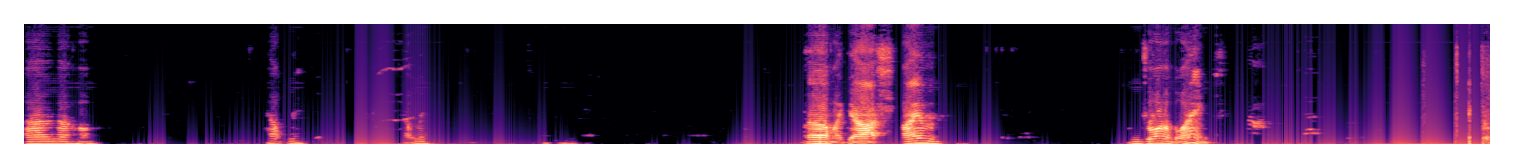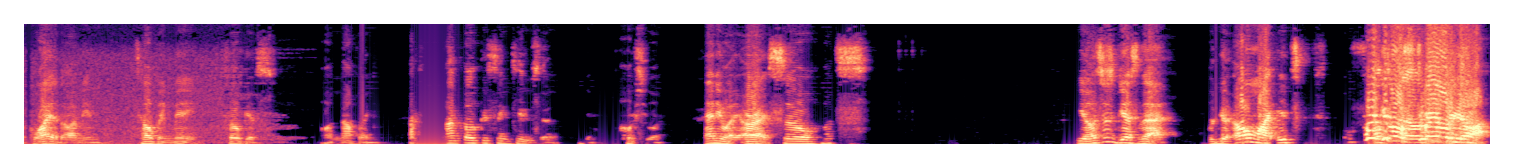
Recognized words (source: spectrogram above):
I don't know. Help me. Help me. Oh my gosh. I am... I'm drawing a blank. So quiet I mean, it's helping me focus on nothing. I'm focusing too, so. Of course you are. Anyway, alright, so let's... Yeah, let's just guess that. We're good. Oh my, it's freaking Australia. Australia!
